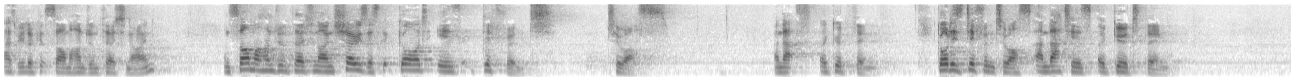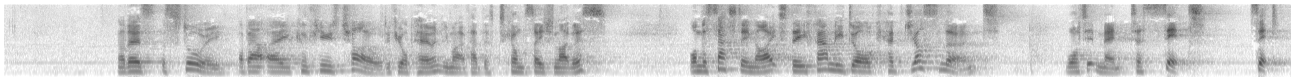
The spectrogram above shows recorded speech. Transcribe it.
as we look at Psalm 139. And Psalm 139 shows us that God is different to us. And that's a good thing. God is different to us, and that is a good thing. Now, there's a story about a confused child. If you're a parent, you might have had this conversation like this. On the Saturday night, the family dog had just learnt what it meant to sit. Sit.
